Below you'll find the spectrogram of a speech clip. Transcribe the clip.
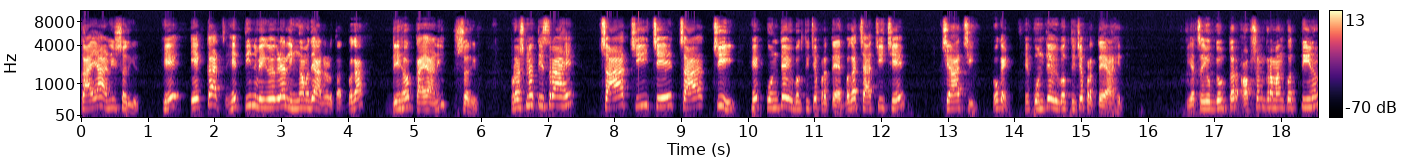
काया आणि शरीर. हे एकाच हे तीन वेगवेगळ्या लिंगामध्ये आढळतात. बघा देह काया आणि शरीर. प्रश्न तिसरा आहे. चा ची चे चा ची हे कोणत्या विभक्तीचे प्रत्यय आहेत? बघा चाची. ओके? हे कोणत्या विभक्तीचे प्रत्यय आहेत? याचं योग्य उत्तर ऑप्शन क्रमांक तीन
